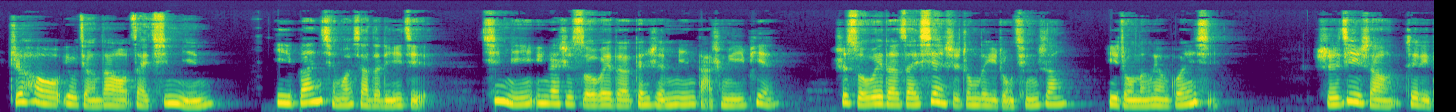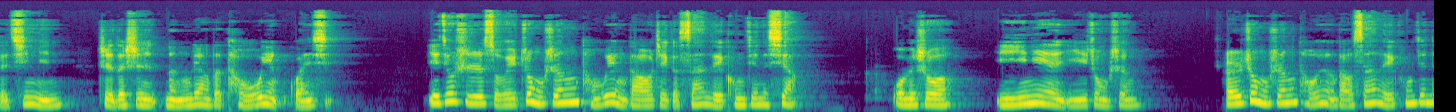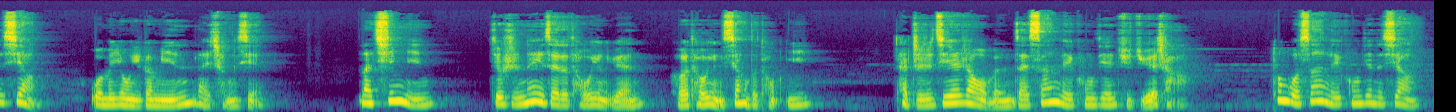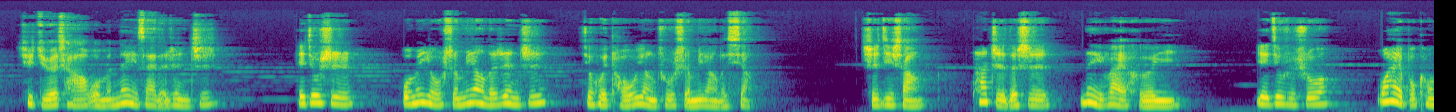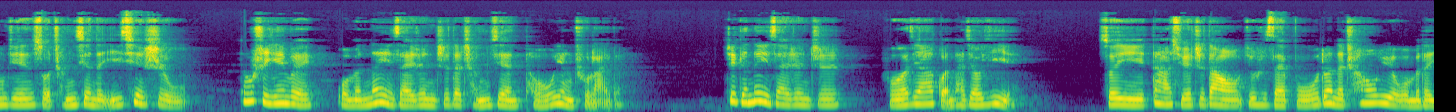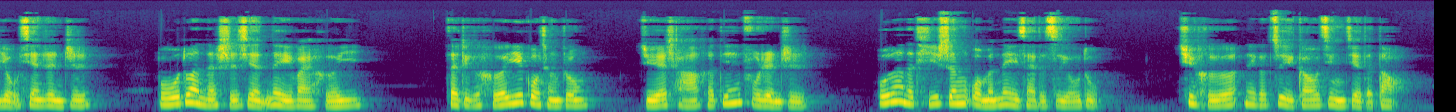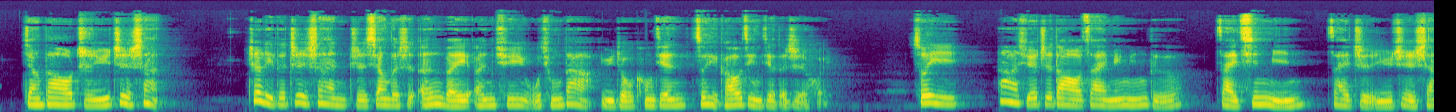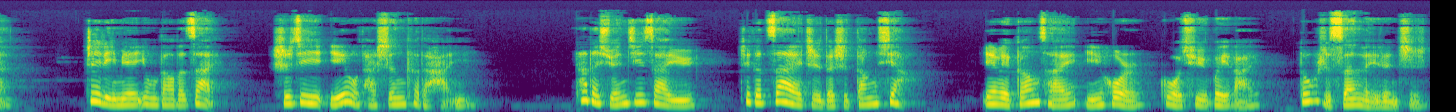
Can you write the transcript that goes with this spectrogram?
之后又讲到，在亲民，一般情况下的理解，亲民应该是所谓的跟人民打成一片，是所谓的在现实中的一种情商，一种能量关系。实际上，这里的亲民指的是能量的投影关系，也就是所谓众生投影到这个三维空间的相。我们说一念一众生，而众生投影到三维空间的相。我们用一个“民”来呈现，那亲民就是内在的投影源和投影像的统一，它直接让我们在三维空间去觉察，通过三维空间的像去觉察我们内在的认知，也就是我们有什么样的认知，就会投影出什么样的像。实际上，它指的是内外合一，也就是说，外部空间所呈现的一切事物。都是因为我们内在认知的呈现投影出来的。这个内在认知，佛家管它叫业。所以大学之道就是在不断的超越我们的有限认知，不断的实现内外合一。在这个合一过程中，觉察和颠覆认知，不断的提升我们内在的自由度，去和那个最高境界的道。讲到止于至善。这里的至善指向的是 N 为 N 趋无穷大宇宙空间最高境界的智慧，所以大学之道在明明德，在亲民，在止于至善。这里面用到的在，实际也有它深刻的含义。它的玄机在于，这个在指的是当下，因为刚才一会儿、过去、未来都是三维认知，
